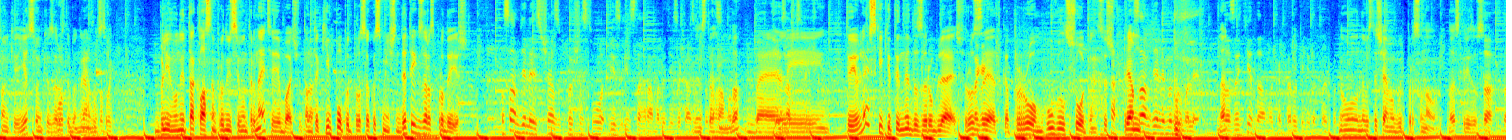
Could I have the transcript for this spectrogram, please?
Соньки є Соньки зараз О, тебе за місці? Блін, вони так класно продаються в інтернеті, я бачу. Там Да. такий попит просто космічний. Де ти їх зараз продаєш? На самом деле сейчас большинство из Инстаграма людей заказывают. З інстаграму, так? Да? Я завтра Блін. Ти уявляєш, скільки ти не дозаробляєш? Розетка, пром, Google Shopping. Це ж прям. На самом деле мы думали Да? туда зайти, да, но как-то руки не доходят. пока. Ну, не вистачає, мабуть, персоналу, да, скоріше за все. Да, да,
